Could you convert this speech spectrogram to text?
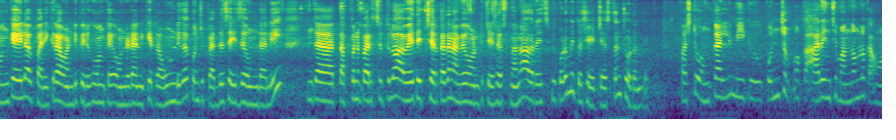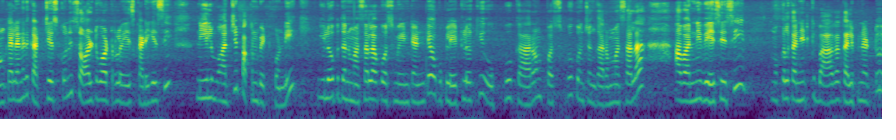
వంకాయలు అవి పనికిరావండి. పెరుగు వంకాయ వండడానికి రౌండ్గా కొంచెం పెద్ద సైజే ఉండాలి. ఇంకా తప్పని పరిస్థితుల్లో అవే తెచ్చారు కదా నేను అవే వంట చేసేస్తున్నాను. ఆ రెసిపీ కూడా మీతో షేర్ చేస్తాను. చూడండి. ఫస్ట్ వంకాయలని మీకు కొంచెం ఒక ఆరెంజ్ మందంలో వంకాయలు అనేది కట్ చేసుకొని సాల్ట్ వాటర్లో వేసి కడిగేసి నీళ్ళు మార్చి పక్కన పెట్టుకోండి. ఈ లోపు దాని మసాలా కోసం ఏంటంటే ఒక ప్లేట్లోకి ఉప్పు కారం పసుపు కొంచెం గరం మసాలా అవన్నీ వేసేసి ముక్కలకన్నిటికీ బాగా కలిపినట్టు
